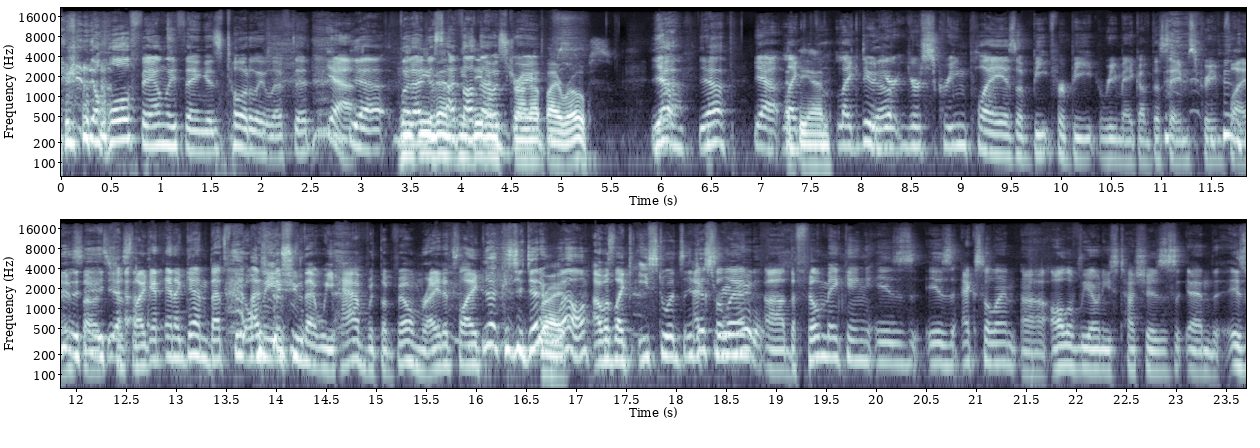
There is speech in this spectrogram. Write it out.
The, the whole family thing is totally lifted. Yeah. yeah. But he's I just even, I thought he's that even was strung great. up by ropes. yeah, yeah. Yeah, like the end. like dude, Yep. your your screenplay is a beat for beat remake of the same screenplay. So it's just like and, and again, that's the only issue that we have with the film, right? It's like Yeah, because you did Right. it well. I was like Eastwood's You excellent. it. Uh, the filmmaking is is excellent. Uh, all of Leone's touches and is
